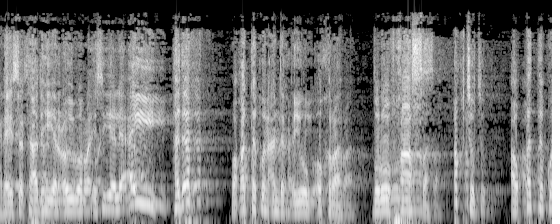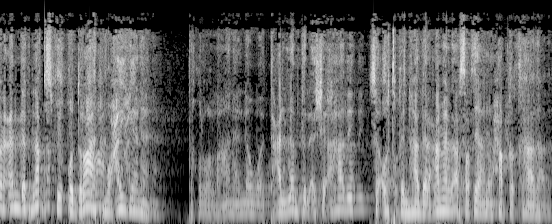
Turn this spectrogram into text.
أليست هذه هي العيوب الرئيسية لأي هدف؟ وقد تكون عندك عيوب أخرى ظروف خاصة اكتب أو قد تكون عندك نقص في قدرات معينة. تقول والله أنا لو تعلمت الأشياء هذه سأتقن هذا العمل أستطيع أن أحقق هذا.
